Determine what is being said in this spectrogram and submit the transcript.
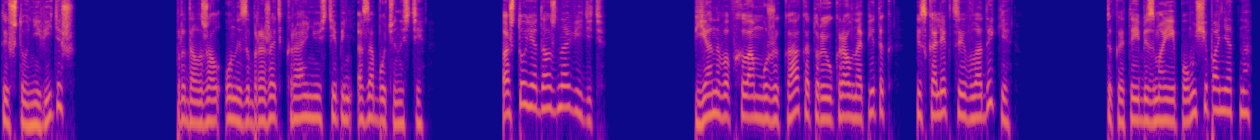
«Ты что, не видишь?» Продолжал он изображать крайнюю степень озабоченности. «А что я должна видеть? Пьяного в хлам мужика, который украл напиток из коллекции владыки? Так это и без моей помощи понятно.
